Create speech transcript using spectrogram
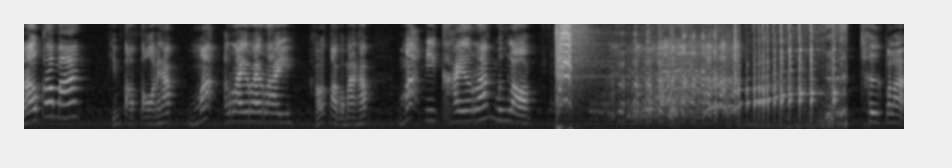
เราก็มะพิมพ์ตอบต่อนะครับ มะไรไรไรเขาตอบกลับมาครับ มะมีใครรักมึงหรอก ปะล่ะ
